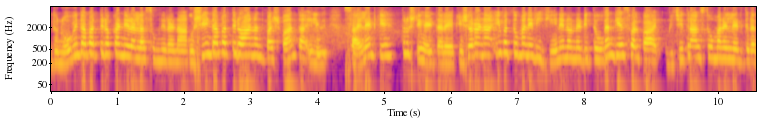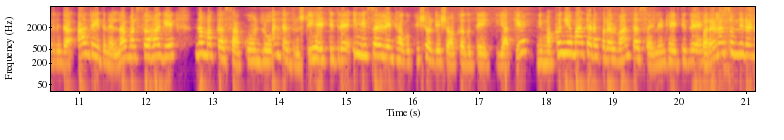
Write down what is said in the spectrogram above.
ಇದು ನೋವಿಂದ ಬರ್ತಿರೋ ಕಣ್ಣೀರಲ್ಲ ಸುಮ್ನಿರಣ್ಣ. ಖುಷಿಯಿಂದ ಬರ್ತಿರೋ ಆನಂದ್ ಬಾಷ್ಪ ಅಂತ ಇಲ್ಲಿ ಸೈಲೆಂಟ್ಗೆ ದೃಷ್ಟಿ ಹೇಳ್ತಾರೆ. ಕಿಶೋರಣ್ಣ ಇವತ್ತು ಮನೇಲಿ ಏನೇನೋ ನಡೀತು? ನನ್ಗೆ ಸ್ವಲ್ಪ ವಿಚಿತ್ರ ಅನ್ಸ್ತು ಮನೇಲಿ ನಡೆದಿರೋದ್ರಿಂದ. ಆದ್ರೆ ಇದನ್ನೆಲ್ಲ ಮರ್ಸೋ ಹಾಗೆ ನಮ್ಮಕ್ಕ ಸಾಕು ಅನ್ಲು ಅಂತ ದೃಷ್ಟಿ ಹೇಳ್ತಿದ್ರೆ ಇಲ್ಲಿ ಸೈಲೆಂಟ್ ಹಾಗೂ ಕಿಶೋರ್ಗೆ ಶಾಕ್ ಆಗುತ್ತೆ. ಯಾಕೆ? ನಿಮ್ಮ ಅಕ್ಕಂಗೆ ಮಾತಾಡಕ್ ಬರಲ್ವಾ ಅಂತ ಸೈಲೆಂಟ್ ಹೇಳ್ತಿದ್ರೆ? ಬರಲ್ಲ ಸುಮ್ನಿರಣ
